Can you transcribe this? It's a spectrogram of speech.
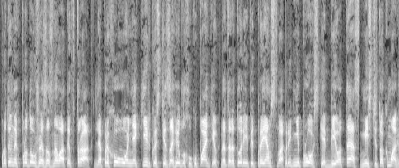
Противник продовжує зазнавати втрат для приховування кількості загиблих окупантів на території підприємства Придніпровське Біотес в місті Токмак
